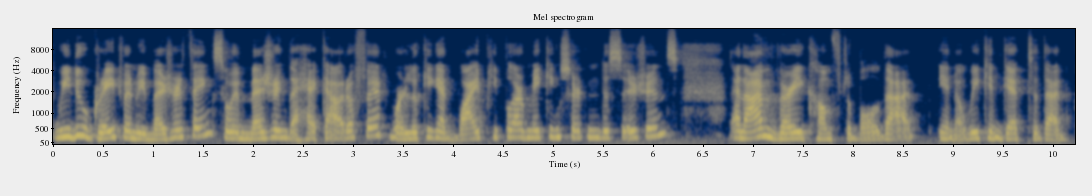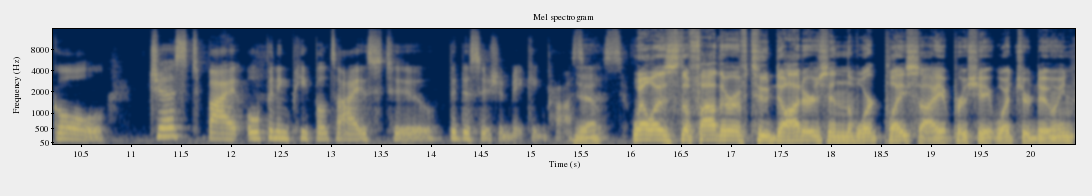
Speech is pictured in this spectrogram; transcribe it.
we do great when we measure things. So we're measuring the heck out of it. We're looking at why people are making certain decisions. And I'm very comfortable that, you know, we can get to that goal just by opening people's eyes to the decision making process. Yeah. Well, as the father of two daughters in the workplace, I appreciate what you're doing.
